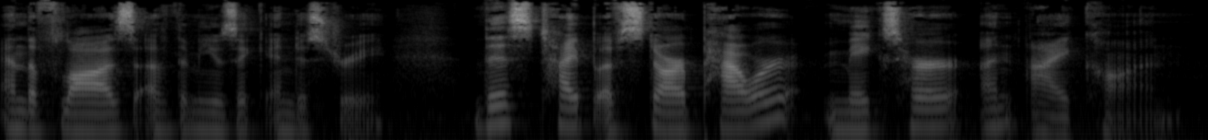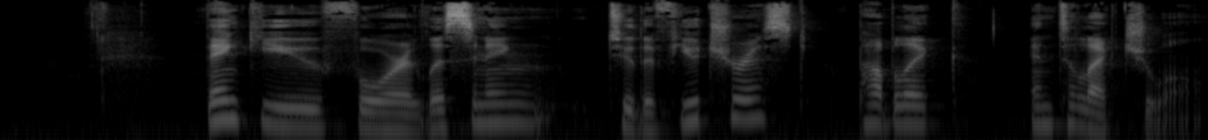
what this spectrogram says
and the flaws of the music industry. This type of star power makes her an icon. Thank you for listening to The Futurist public intellectual.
